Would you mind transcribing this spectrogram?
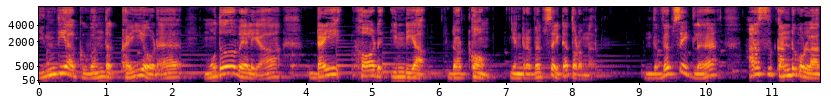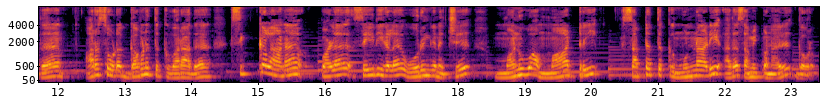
இந்தியாவுக்கு வந்த கையோட முத வேலையாக die hard India dot com என்ற வெப்சைட்டை தொடங்கினார். இந்த வெப்சைட்ல அரசு கண்டுகொள்ளாத அரசோட கவனத்துக்கு வராத சிக்கலான பல செய்திகளை ஒருங்கிணைச்சு மனுவா மாற்றி சட்டத்துக்கு முன்னாடி அதை சப்மிட் பண்ணாரு கௌரவ்.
